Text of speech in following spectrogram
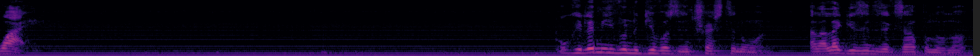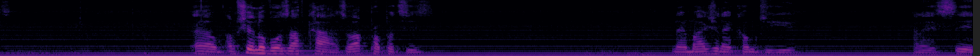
Why? Okay, let me even give us an interesting one. And I like using this example a lot. Um, I'm sure a lot of us have cars or have properties. Now imagine I come to you and I say,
